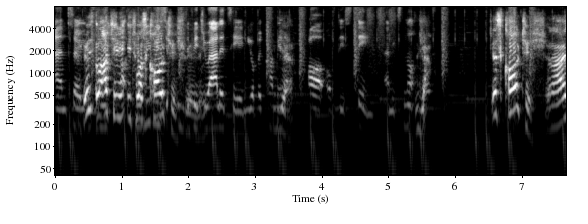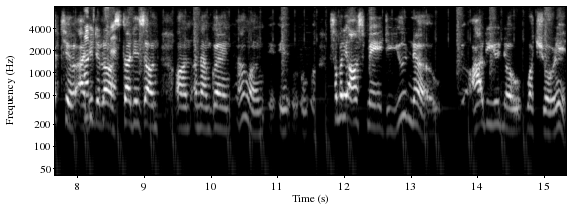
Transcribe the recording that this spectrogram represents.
And so It- you actually, it was cultish, your really. individuality, and you're becoming Yeah. a part of this thing, and it's not. Yeah. It's cultish, and I had to. I did a lot of studies on on, and I'm going. Hang on. Somebody asked me, "Do you know? How do you know what you're in?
